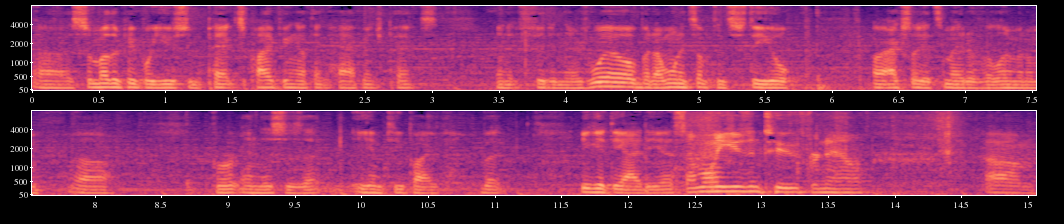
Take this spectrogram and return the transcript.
uh, some other people use some PEX piping, I think half inch PEX, and it fit in there as well. But I wanted something steel. Or actually, it's made of aluminum. Uh, for and this is that EMT pipe, but you get the idea. So I'm only using two for now. Um,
